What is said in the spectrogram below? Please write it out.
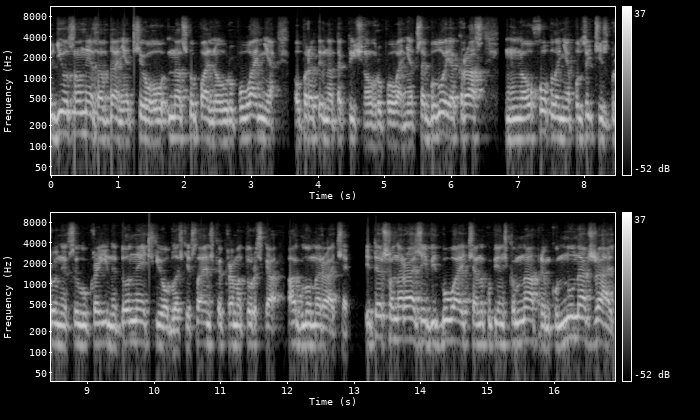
Тоді основне завдання цього наступального групування, оперативно-тактичного групування, це було якраз охоплення позицій збройних сил України Донецькій області, Славянська Краматорська агломерація. І те, що наразі відбувається на Куп'янському напрямку, ну на жаль,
